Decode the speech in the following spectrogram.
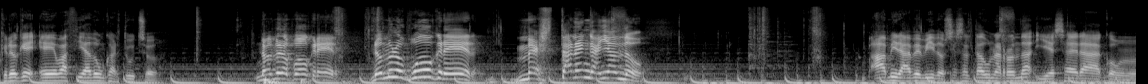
Creo que he vaciado un cartucho. No me lo puedo creer. No me lo puedo creer. ¡Me están engañando! Ah, mira, ha bebido. Se ha saltado una ronda Y esa era con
